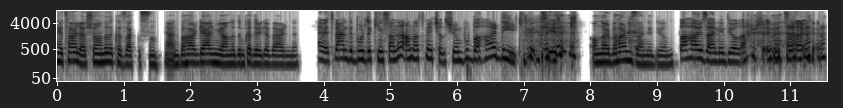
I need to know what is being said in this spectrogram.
Evet hala şu anda da kazaklısın. Yani bahar gelmiyor anladığım kadarıyla Berlin'e. Evet ben de buradaki insanlara anlatmaya çalışıyorum. Bu bahar değil diyerek. Onlar bahar mı zannediyor onu? Bahar zannediyorlar. Evet aynen.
